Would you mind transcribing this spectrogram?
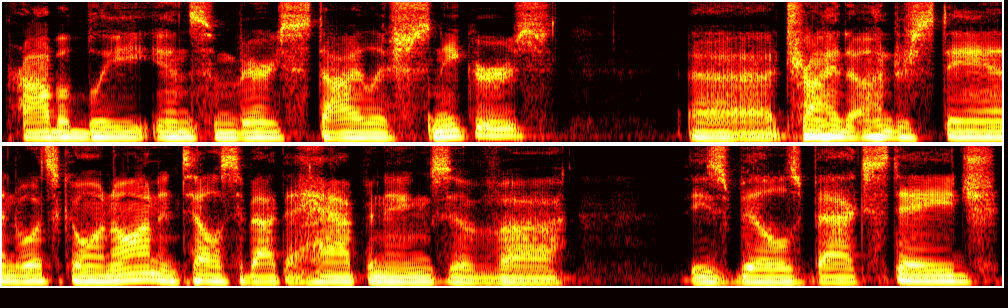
probably in some very stylish sneakers, uh, trying to understand what's going on and tell us about the happenings of uh, these bills backstage.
